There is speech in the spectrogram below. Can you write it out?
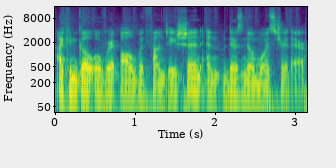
I can go over it all with foundation and there's no moisture there.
